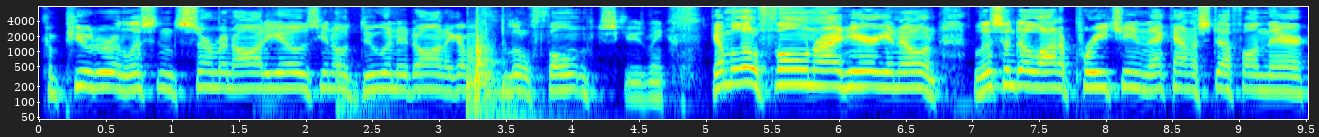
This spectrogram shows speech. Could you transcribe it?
computer and listening to sermon audios, you know, doing it on. I got my little phone, excuse me, got my little phone right here, you know, and listen to a lot of preaching and that kind of stuff on there.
